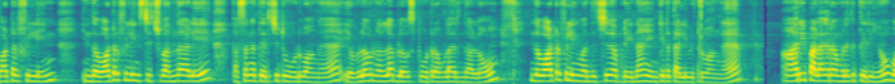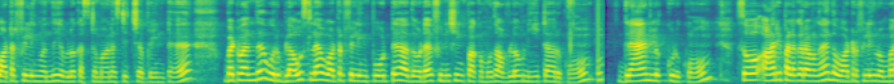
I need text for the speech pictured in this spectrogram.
வாட்டர் ஃபில்லிங் இந்த வாட்டர் ஃபில்லிங் ஸ்டிச் வந்தாலே பசங்க தெரிச்சிட்டு ஓடுவாங்க. எவ்வளோ நல்லா ப்ளவுஸ் போடுறவங்களா இருந்தாலும் இந்த வாட்டர் ஃபில்லிங் வந்துச்சு அப்படின்னா என்கிட்ட தள்ளி விட்டுருவாங்க. ஆரி பழகுறவங்களுக்கு தெரியும் வாட்டர் ஃபில்லிங் வந்து எவ்வளோ கஷ்டமான ஸ்டிச் அப்படின்ட்டு. பட் வந்து ஒரு ப்ளவுஸில் வாட்டர் ஃபில்லிங் போட்டு அதோட ஃபினிஷிங் பார்க்கும்போது அவ்வளோ நீட்டாக இருக்கும். கிராண்ட் லுக் கொடுக்கும். ஸோ ஆரி பழகுறவங்க இந்த வாட்டர் ஃபில்லிங் ரொம்ப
